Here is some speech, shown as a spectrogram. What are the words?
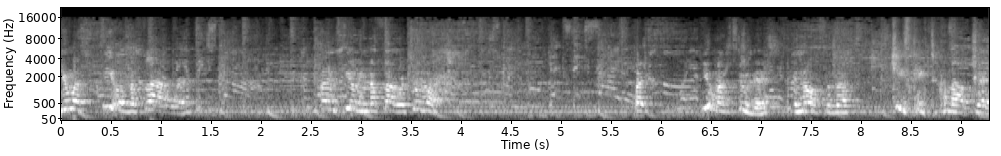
You must feel the flour. I'm feeling the flour too much. But you must do this in order for the cheesecake to come out good.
